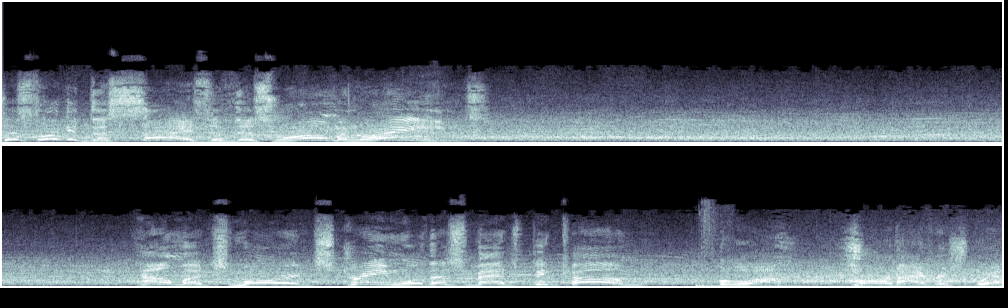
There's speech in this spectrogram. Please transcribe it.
Just look at the size of this Roman Reigns. How much more extreme will this match become? Ooh, a hard Irish whip.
